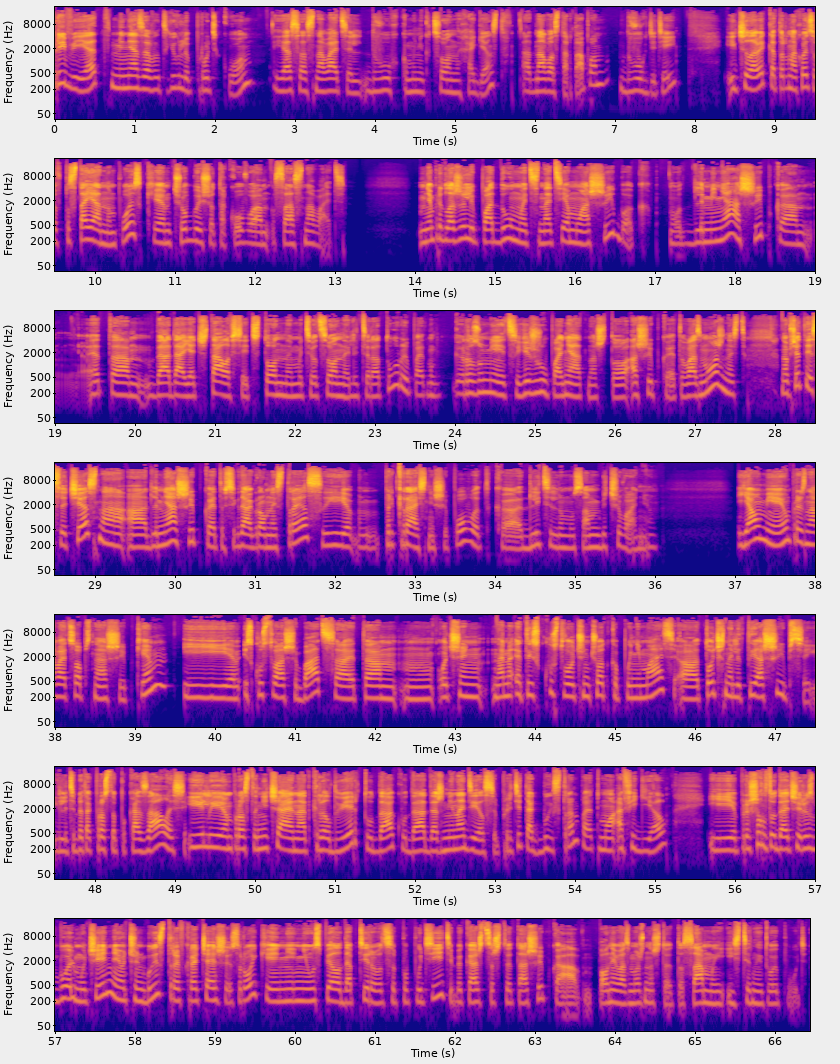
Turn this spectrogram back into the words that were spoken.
Привет, меня зовут Юля Прудько. Я сооснователь двух коммуникационных агентств, одного стартапа, двух детей и человек, который находится в постоянном поиске, чего бы еще такого соосновать. Мне предложили подумать на тему ошибок, вот для меня ошибка — это... Да-да, я читала все эти тонны мотивационной литературы, поэтому, разумеется, ежу понятно, что ошибка — это возможность. Но вообще-то, если честно, а, для меня ошибка — это всегда огромный стресс и прекраснейший повод к длительному самобичеванию. Я умею признавать собственные ошибки, и искусство ошибаться — это очень, наверное, это искусство очень четко понимать, а, точно ли ты ошибся, или тебе так просто показалось, или просто нечаянно открыл дверь туда, куда даже не надеялся прийти так быстро, поэтому офигел. И пришел туда через боль, мучения очень быстро, в кратчайшие сроки, не, не успел адаптироваться по пути, тебе кажется, что это ошибка, а вполне возможно, что это самый истинный твой путь.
